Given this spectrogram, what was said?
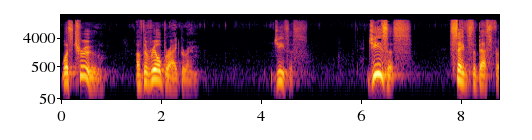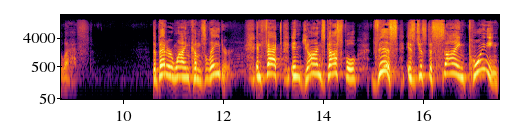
was true of the real bridegroom. Jesus. Jesus saves the best for last. The better wine comes later. In fact, in John's gospel, this is just a sign pointing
